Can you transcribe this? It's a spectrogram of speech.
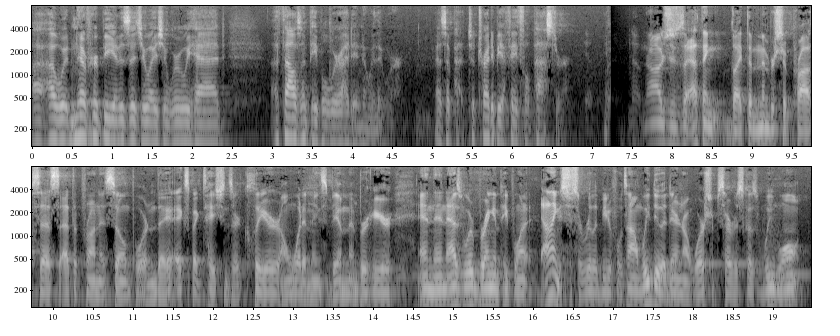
I, I, would never be in a situation where we had a thousand people where I didn't know where they were, as a to try to be a faithful pastor. No, I was just I think like the membership process at the front is so important. The expectations are clear on what it means to be a member here, and then as we're bringing people in, I think it's just a really beautiful time. We do it during our worship service because we want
